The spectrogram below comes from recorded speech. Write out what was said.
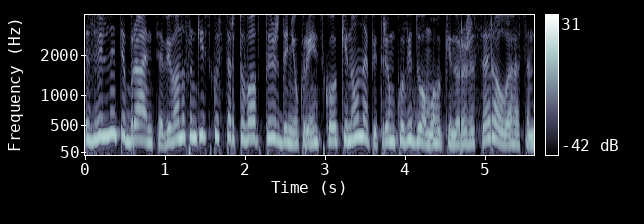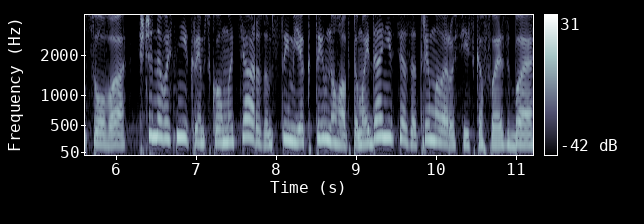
Звільнити бранця в Івано-Франківську стартував тиждень українського кіно на підтримку відомого кінорежисера Олега Сенцова. Ще навесні кримського митця разом з тим і активного автомайданівця затримала російська ФСБ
